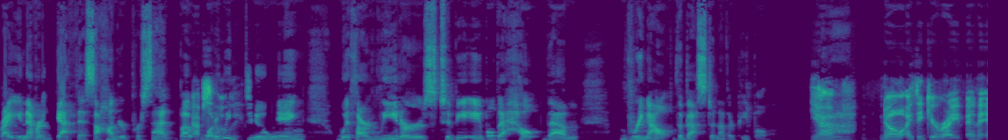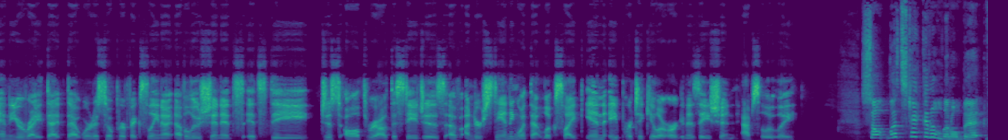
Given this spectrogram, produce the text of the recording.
right you never get this 100% but Absolutely. what are we doing with our leaders to be able to help them bring out the best in other people yeah. Ah. No, I think you're right. And and you're right. That that word is so perfect, Celina. Evolution. It's it's the just all throughout the stages of understanding what that looks like in a particular organization. Absolutely. So let's take it a little bit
